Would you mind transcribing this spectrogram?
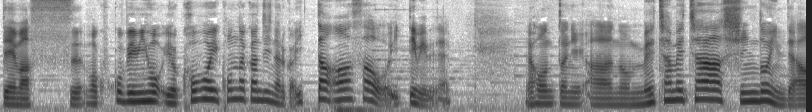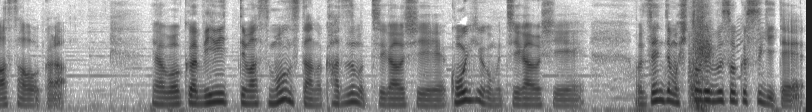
てます。まあ、ここベミホ、いや、かわいい、こんな感じになるか、一旦アーサー王行ってみるね。いや、本当に、あの、めちゃめちゃしんどいんで、アーサー王から。いや、僕はビビってます。モンスターの数も違うし、攻撃力も違うし、全然もう人手不足すぎて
